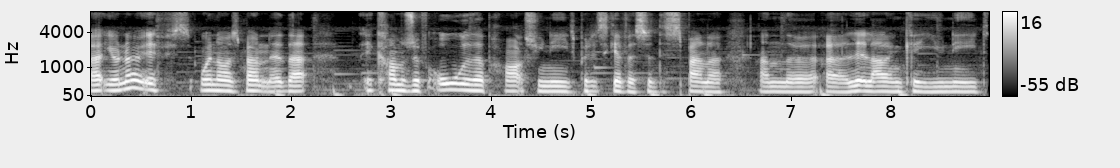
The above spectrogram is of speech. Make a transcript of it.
Uh, you'll notice when I was mounting it that it comes with all the parts you need to put it together, so the spanner and the uh, little allen key you need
